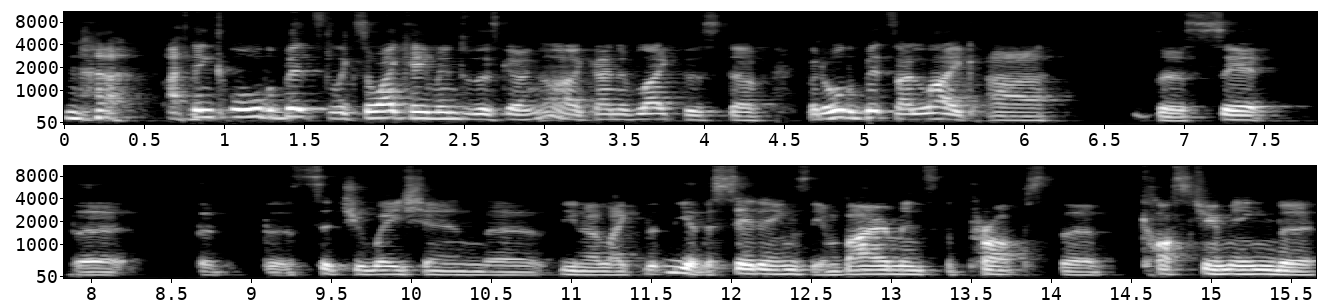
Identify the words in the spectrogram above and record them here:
yeah. I think all the bits like so i came into this going oh i kind of like this stuff but all the bits i like are the set the the the situation the you know like the, yeah the settings the environments the props the costuming the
